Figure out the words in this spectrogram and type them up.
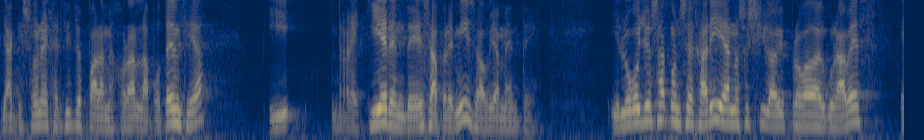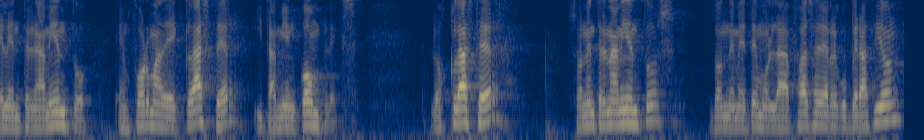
ya que son ejercicios para mejorar la potencia y requieren de esa premisa, obviamente. Y luego yo os aconsejaría, no sé si lo habéis probado alguna vez, el entrenamiento en forma de clúster y también complex. Los clúster son entrenamientos donde metemos la fase de recuperación,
